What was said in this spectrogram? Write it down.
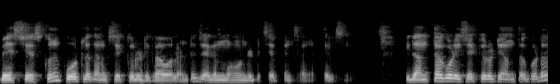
బేస్ చేసుకుని కోర్టులో తనకు సెక్యూరిటీ కావాలంటే జగన్మోహన్ రెడ్డి చెప్పిన సంగతి తెలిసింది. ఇదంతా కూడా ఈ సెక్యూరిటీ అంతా కూడా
